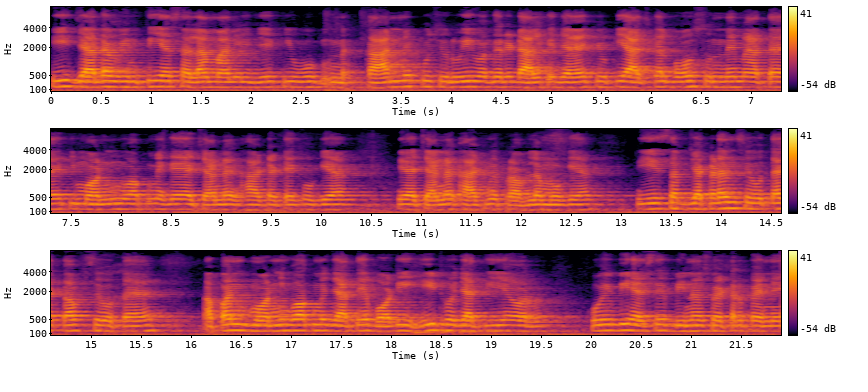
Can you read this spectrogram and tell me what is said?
ही ज़्यादा विनती या सलाह मान लीजिए कि वो कान में कुछ रुई वगैरह डाल के जाए, क्योंकि आजकल बहुत सुनने में आता है कि मॉर्निंग वॉक में गए, अचानक हार्ट अटैक हो गया या अचानक हार्ट में प्रॉब्लम हो गया। ये सब जकड़न से होता है, कफ से होता है। अपन मॉर्निंग वॉक में जाते हैं बॉडी हीट हो जाती है और कोई भी ऐसे बिना स्वेटर पहने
